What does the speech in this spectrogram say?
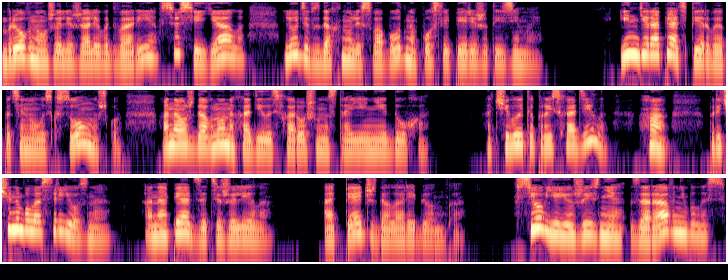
бревна уже лежали во дворе, все сияло, люди вздохнули свободно после пережитой зимы. Ингер опять первая потянулась к солнышку, она уж давно находилась в хорошем настроении духа. От чего это происходило? Ха, причина была серьезная. Она опять затяжелела, опять ждала ребенка. Все в ее жизни заравнивалось,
